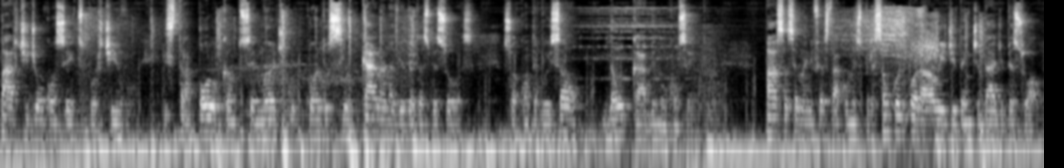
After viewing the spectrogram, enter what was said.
Parte de um conceito esportivo, extrapola o campo semântico quando se encarna na vida das pessoas. Sua contribuição não cabe num conceito. Passa a se manifestar como expressão corporal e de identidade pessoal,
